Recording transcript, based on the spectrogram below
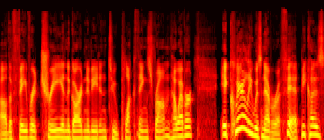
uh, the favorite tree in the Garden of Eden to pluck things from. However, it clearly was never a fit because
